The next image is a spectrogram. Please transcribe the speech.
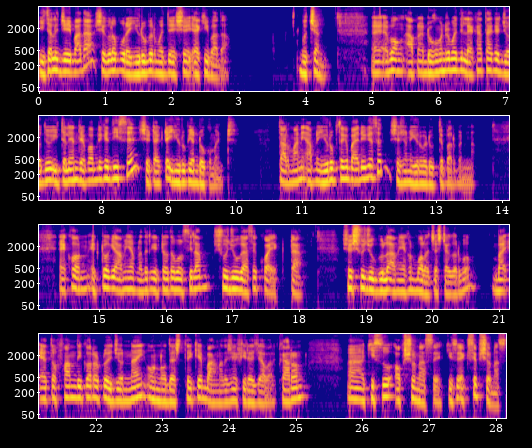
ইতালির যে বাধা, সেগুলো পুরো ইউরোপের মধ্যে এসে একই বাধা। বুঝছেন? এবং আপনার ডকুমেন্টের মধ্যে লেখা থাকে, যদিও ইতালিয়ান রিপাবলিকে দিচ্ছে সেটা একটা ইউরোপিয়ান ডকুমেন্ট তার মানে আপনি ইউরোপ থেকে বাইরে গেছেন, সেজন্য ইউরোপে ঢুকতে পারবেন না। এখন, একটু আগে আমি আপনাদেরকে একটা কথা বলছিলাম, সুযোগ আছে কয়েকটা। সে সুযোগগুলো আমি এখন বলার চেষ্টা করব। বা এত ফান্দি করার প্রয়োজন নাই অন্য দেশ থেকে বাংলাদেশে ফিরে যাওয়ার। কারণ কিছু অপশন আছে, কিছু এক্সেপশন আছে।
